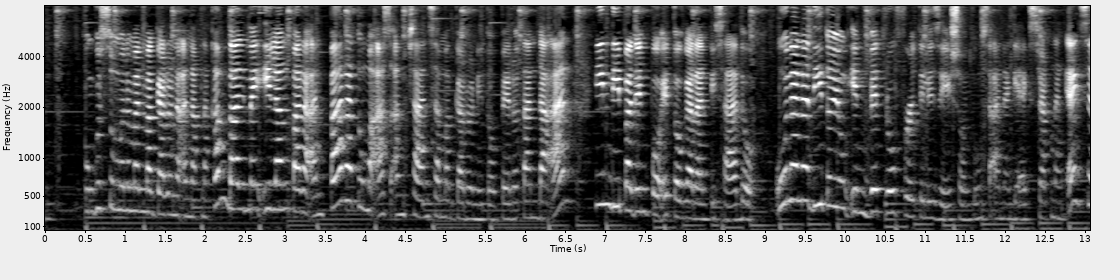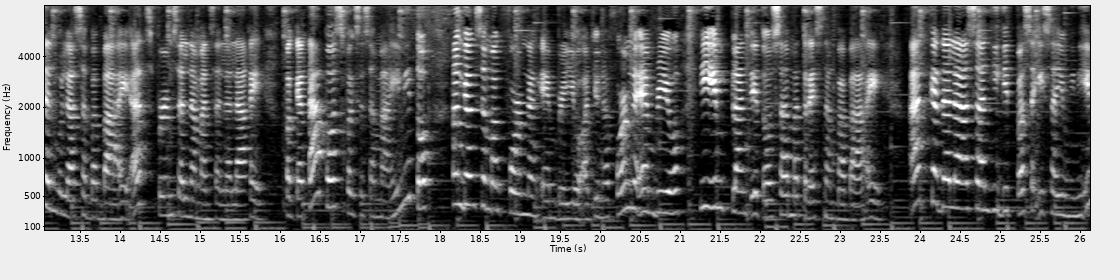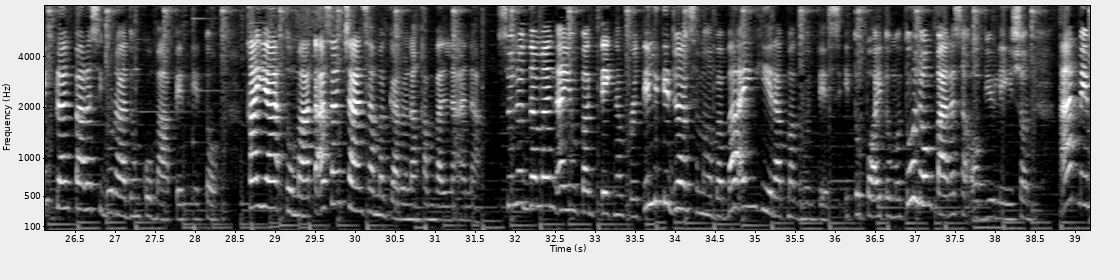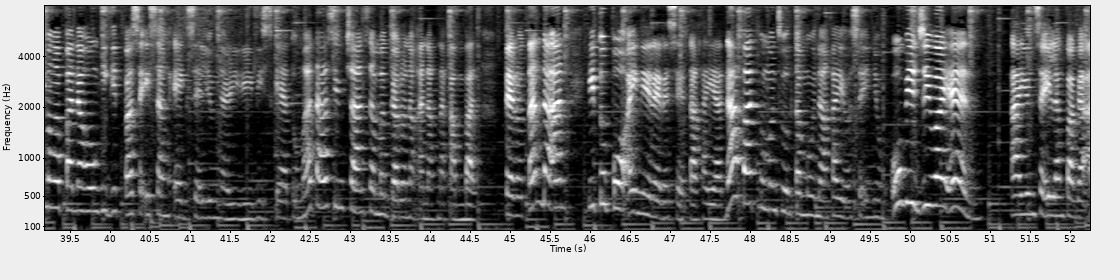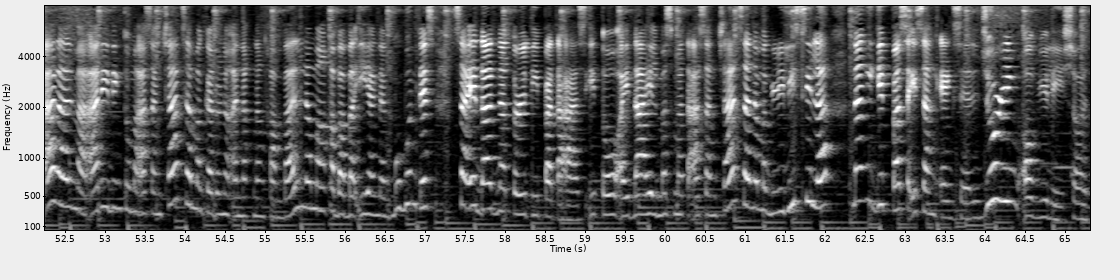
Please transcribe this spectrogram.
Kung gusto mo naman magkaroon ng anak na kambal, may ilang paraan para tumaas ang tsansa magkaroon nito. Pero tandaan, hindi pa din po ito garantisado. Una na dito yung in vitro fertilization kung saan nag extract ng egg cell mula sa babae at sperm cell naman sa lalaki. Pagkatapos, pagsasamahin ito hanggang sa mag-form ng embryo at yung na-form na embryo, i-implant ito sa matres ng babae. At kadalasan, higit pa sa isa yung ini-implant para siguradong kumapit ito. Kaya, tumataas ang chance magkaroon ng kambal na anak. Sunod naman ay yung pag-take ng fertility drug sa mga babaeng hirap magbuntis. Ito po ay tumutulong para sa ovulation. At may mga panahong higit pa sa isang egg cell yung nare-release kaya tumataas yung chance magkaroon ng anak na kambal. Pero tandaan, ito po ay nire-reseta kaya dapat kumonsulta muna kayo sa inyong OBGYN. Ayon sa ilang pag-aaral, maaari ding tumaas ang tsansa magkaroon ng anak ng kambal ng mga kababaihang nagbubuntis sa edad na 30 pataas. Ito ay dahil mas mataas ang tsansa na mag-release sila ng higit pa sa isang egg cell during ovulation.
